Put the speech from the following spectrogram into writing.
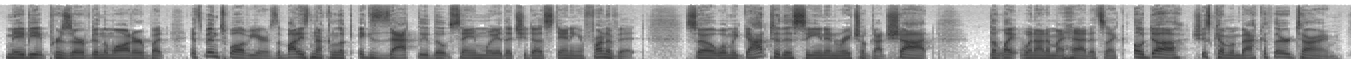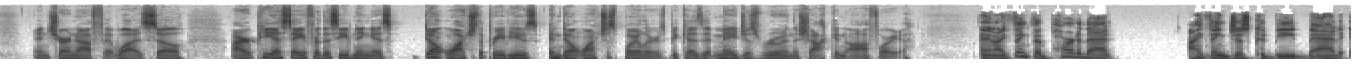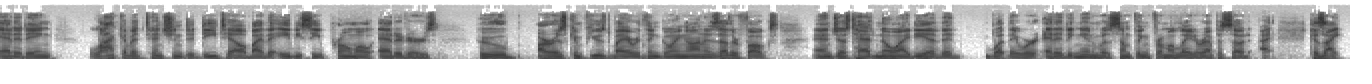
maybe preserved in the water, but it's been 12 years. The body's not going to look exactly the same way that she does standing in front of it. So when we got to this scene and Rachel got shot, the light went on in my head. It's like, oh, duh, she's coming back a third time. And sure enough, it was. So our PSA for this evening is don't watch the previews and don't watch the spoilers because it may just ruin the shock and awe for you. And I think that part of that, I think, just could be bad editing, lack of attention to detail by the ABC promo editors who are as confused by everything going on as other folks and just had no idea that what they were editing in was something from a later episode. Because I, I,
